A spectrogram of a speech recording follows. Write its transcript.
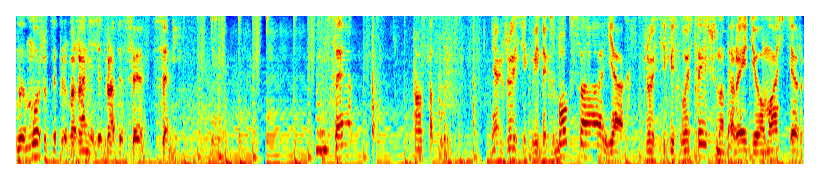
Ви можете при бажанні зібрати це самі. Це просто пульт. Як джойстик від Xbox, як джойстик від PlayStation, Radio Master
